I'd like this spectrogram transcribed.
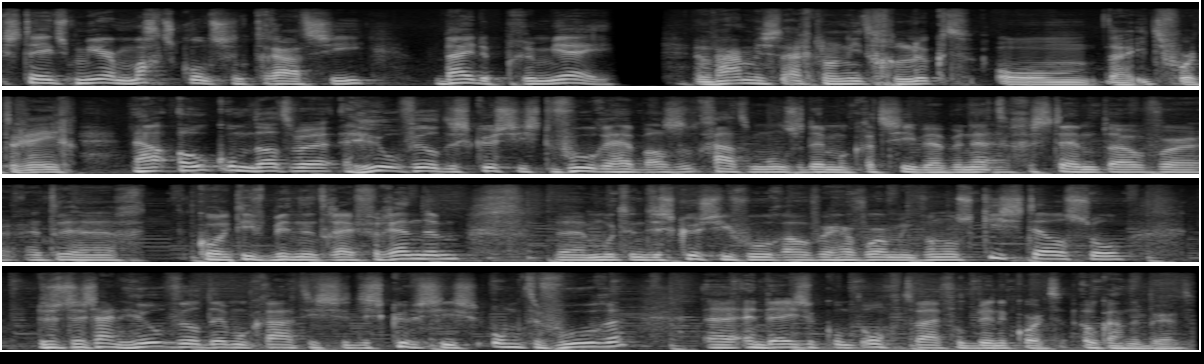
steeds meer machtsconcentratie bij de premier. En waarom is het eigenlijk nog niet gelukt om daar iets voor te regelen? Nou, ook omdat we heel veel discussies te voeren hebben als het gaat om onze democratie. We hebben net gestemd over het eh, correctief bindend referendum. We moeten een discussie voeren over hervorming van ons kiesstelsel. Dus er zijn heel veel democratische discussies om te voeren. Eh, en deze komt ongetwijfeld binnenkort ook aan de beurt.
